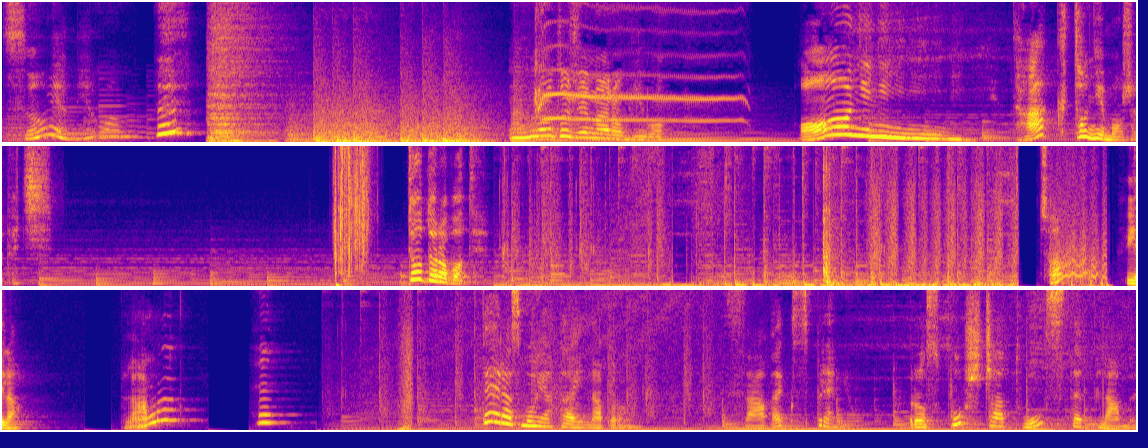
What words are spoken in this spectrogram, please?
Co ja miałam? No to się narobiło. O, nie, nie, nie, nie, nie, nie. Tak to nie może być. To do roboty. Co? Chwila. Plama? Hm. Teraz moja tajna broń. Zawex Premium. Rozpuszcza tłuste plamy,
